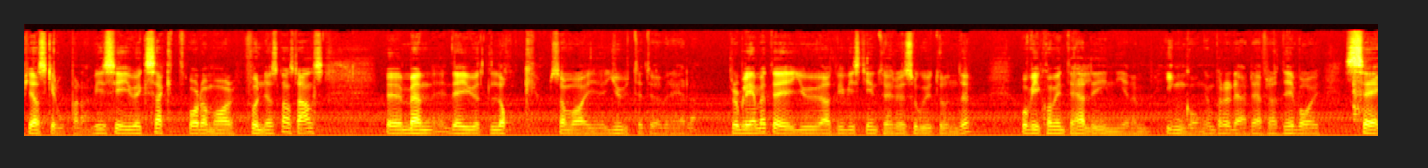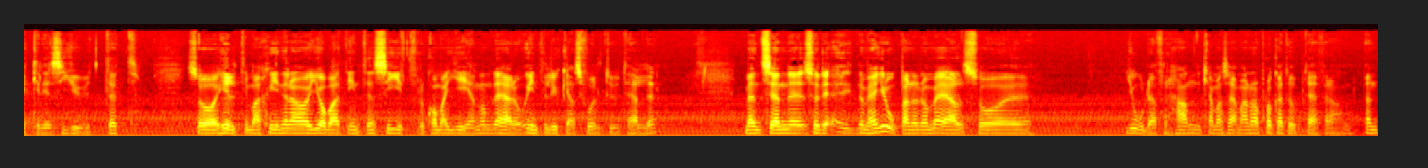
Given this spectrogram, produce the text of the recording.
pjäsgroparna. Vi ser ju exakt var de har funnits någonstans. Eh, men det är ju ett lock som var gjutet över det hela. Problemet är ju att vi visste inte hur det såg ut under och vi kom inte heller in genom ingången på det där därför att det var säkerhetsgjutet så Hilti-maskinerna har jobbat intensivt för att komma igenom det här och inte lyckats fullt ut heller. Men sen, eh, så det, de här groparna de är alltså eh, gjorda för hand kan man säga. Man har plockat upp det här för hand. Men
